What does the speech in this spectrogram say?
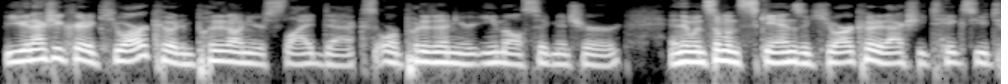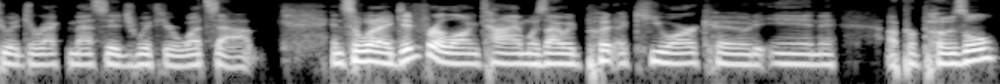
But you can actually create a QR code and put it on your slide decks or put it on your email signature. And then when someone scans the QR code, it actually takes you to a direct message with your WhatsApp. And so what I did for a long time was I would put a QR code in a proposal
